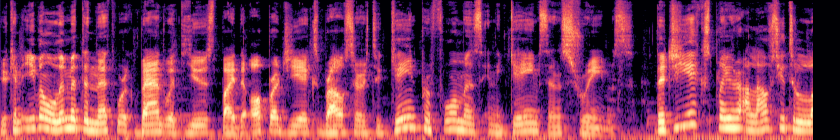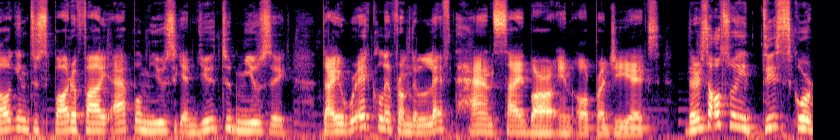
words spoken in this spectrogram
You can even limit the network bandwidth used by the Opera GX browser to gain performance in games and streams. The GX player allows you to log into Spotify, Apple Music and YouTube Music directly from the left hand sidebar in Opera GX. There's also a Discord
